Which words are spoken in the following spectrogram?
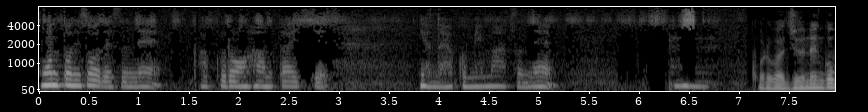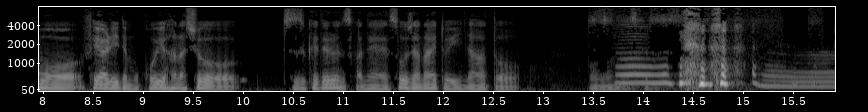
本当にそうですね格論反対っていうのよく見ますね。これは10年後もフェアリーでもこういう話を続けてるんですかね。そうじゃないといいなと思うんですけど。うん。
